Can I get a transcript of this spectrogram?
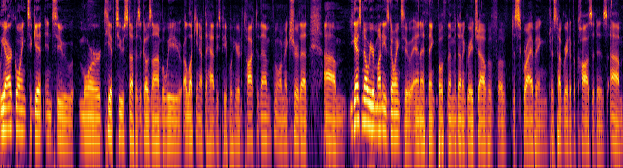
we are going to get into more TF2 stuff as it goes on, but we are lucky enough to have these people here to talk to them. We want to make sure that um, you guys know where your money is going to, and I think both of them have done a great job of, of describing just how great of a cause it is. Um,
